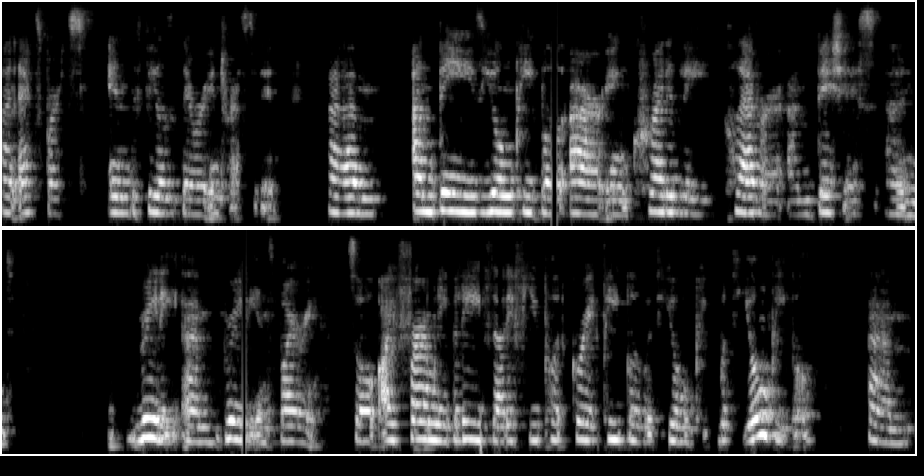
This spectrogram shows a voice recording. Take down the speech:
and experts in the fields that they were interested in. Um, and these young people are incredibly clever, ambitious, and really, um, really inspiring. So I firmly believe that if you put great people with young with young people, um,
